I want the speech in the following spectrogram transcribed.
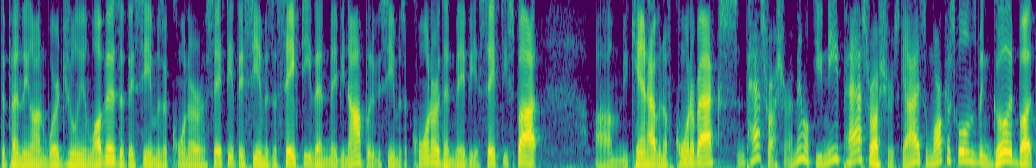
depending on where Julian Love is. If they see him as a corner or safety, if they see him as a safety, then maybe not. But if you see him as a corner, then maybe a safety spot. Um, you can't have enough cornerbacks and pass rusher. I mean, look, you need pass rushers, guys. Marcus Golden's been good, but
